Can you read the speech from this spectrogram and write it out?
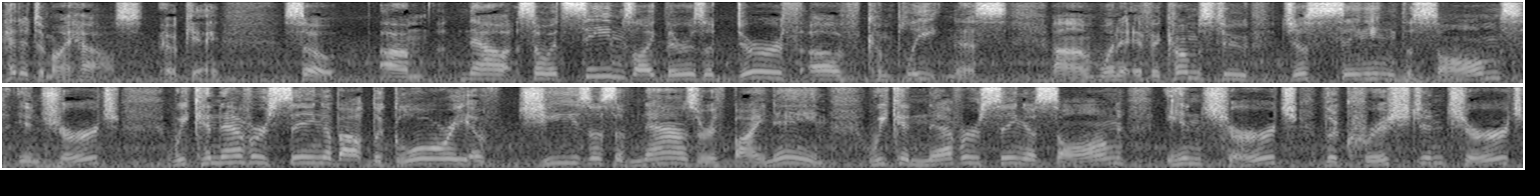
headed to my house. Okay, so um, now, so it seems like there is a dearth of completeness um, when it, if it comes to just singing the Psalms in church. We can never sing about the glory of Jesus of Nazareth by name. We can never sing a song in church, the Christian church,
